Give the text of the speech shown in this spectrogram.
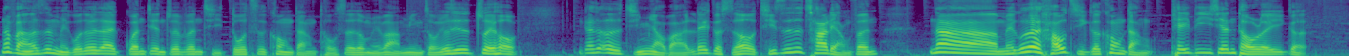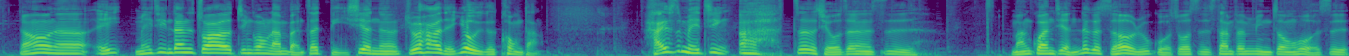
那反而是美国队在关键追分期多次空档投射都没办法命中，尤其是最后。应该是二十几秒吧，那个时候其实是差两分。那美国队好几个空档，KD 先投了一个，然后呢，诶没进，但是抓了进攻篮板，在底线呢，觉得他得又一个空档，还是没进啊！这个球真的是蛮关键。那个时候如果说是三分命中，或者是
